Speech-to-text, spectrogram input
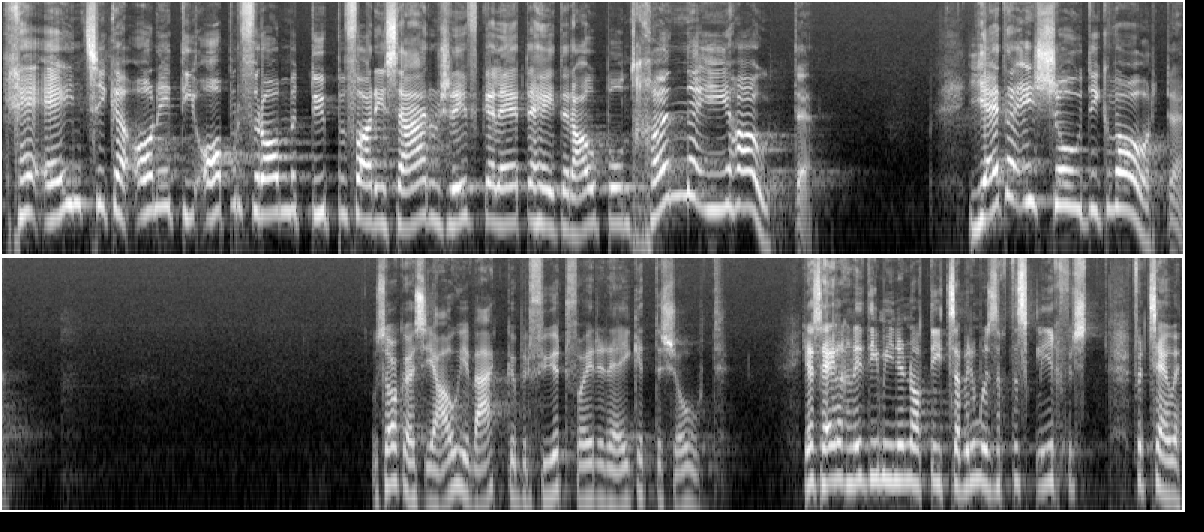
kein einziger, auch nicht die oberfrommen Typen Pharisäer und Schriftgelehrten, haben den Altbund können einhalten Jeder ist schuldig geworden. Und so gehen sie alle weg, überführt von ihrer eigenen Schuld. Ich habe es eigentlich nicht in meinen Notizen, aber ich muss euch das gleich erzählen.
